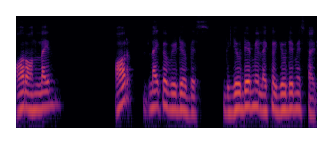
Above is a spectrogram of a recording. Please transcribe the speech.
or online or like a video base. The udemy like a udemy style.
